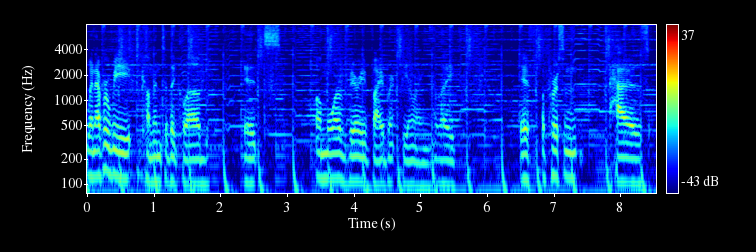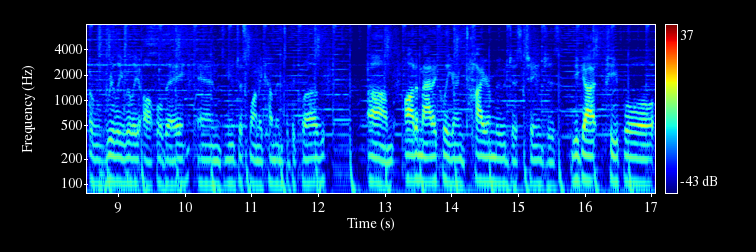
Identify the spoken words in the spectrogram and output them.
whenever we come into the club, it's a more very vibrant feeling. Like if a person has a really, really awful day and you just want to come into the club, um, automatically your entire mood just changes. You got people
